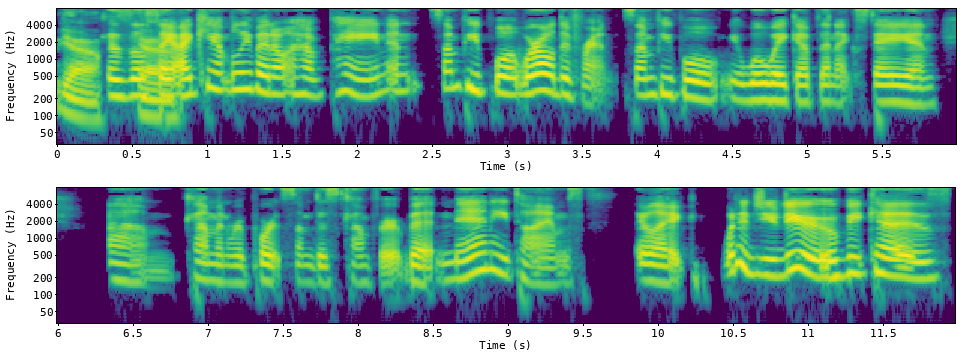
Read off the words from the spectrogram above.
Yeah. Because they'll yeah. say, I can't believe I don't have pain. And some people, we're all different. Some people will wake up the next day and um, come and report some discomfort. But many times they're like, What did you do? Because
